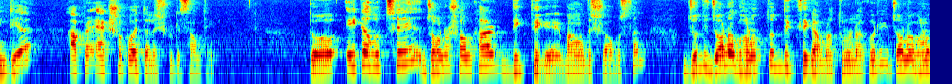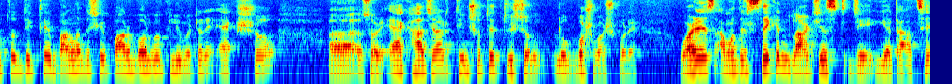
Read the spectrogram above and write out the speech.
ইন্ডিয়া আপনার একশো পঁয়তাল্লিশ কোটি সামথিং তো এটা হচ্ছে জনসংখ্যার দিক থেকে বাংলাদেশের অবস্থান। যদি জনঘনত্বর দিক থেকে আমরা তুলনা করি, জনঘনত্বর দিক থেকে বাংলাদেশে পার বর্গ কিলোমিটারে একশো সরি এক হাজার তিনশো তেত্রিশ জন লোক বসবাস করে। ওয়ারেজ আমাদের সেকেন্ড লার্জেস্ট যে ইয়েটা আছে,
